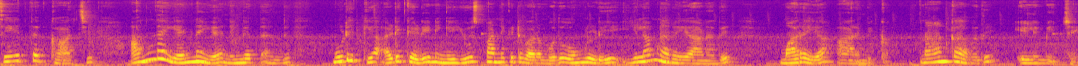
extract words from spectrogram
சேர்த்து காய்ச்சி அந்த எண்ணெயை நீங்கள் வந்து முடிக்கு அடிக்கடி நீங்கள் யூஸ் பண்ணிக்கிட்டு வரும்போது உங்களுடைய இளம் நிறையானது மறைய ஆரம்பிக்கும். நான்காவது எலுமிச்சை.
